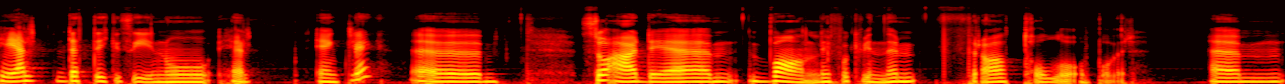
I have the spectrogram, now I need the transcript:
helt Dette ikke sier noe helt egentlig, eh, så er det vanlig for kvinner fra 12 og oppover. Um,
